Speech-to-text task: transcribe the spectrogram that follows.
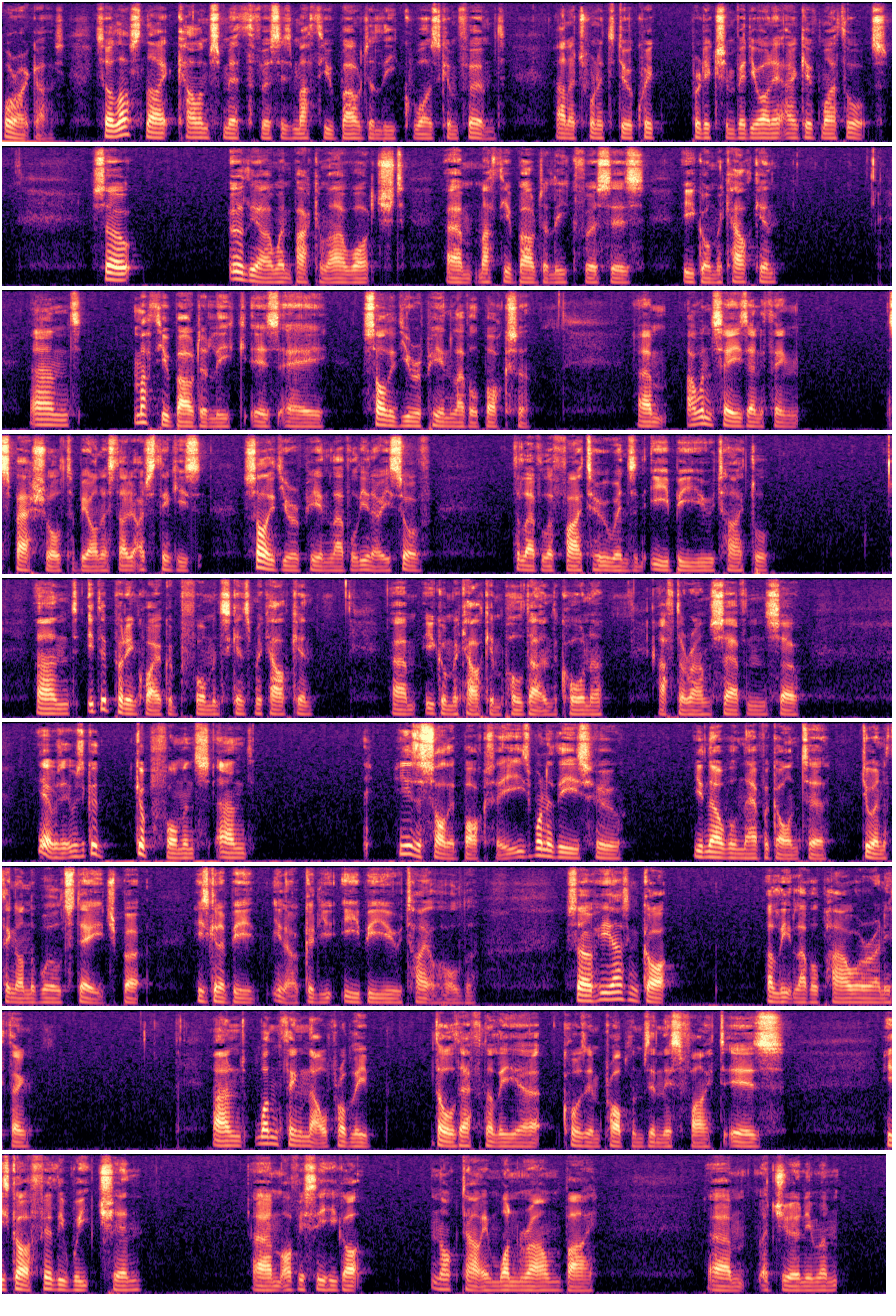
Alright guys, so last night Callum Smith versus Mathieu Bauderlique was confirmed and I just wanted to do a quick prediction video on it and give my thoughts. So earlier I went back and I watched um, Mathieu Bauderlique versus Igor Mikhalkin and Mathieu Bauderlique is a solid European level boxer. Um, I wouldn't say he's anything special to be honest, I, I just think he's solid European level. You know, he's sort of the level of fighter who wins an EBU title. And he did put in quite a good performance against Mikhalkin. Um, Igor Mikhalkin pulled out in the corner after round seven, so yeah, it was it was a good good performance, and he is a solid boxer. He's one of these who you know will never go on to do anything on the world stage, but he's going to be you know a good EBU title holder. So he hasn't got elite level power or anything. And one thing that will probably, that will definitely uh, cause him problems in this fight is he's got a fairly weak chin. Um, obviously, he got knocked out in one round by um, a journeyman,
